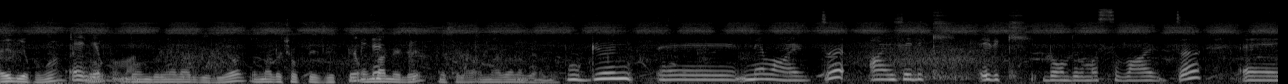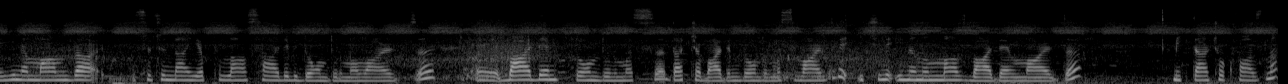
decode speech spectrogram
el yapımı El yapımı. dondurmalar geliyor. Onlar da çok lezzetli. Bir de- Onlar neli mesela onlardan da. Bugün eee, ne vardı? Angelik erik dondurması vardı. Eee, yine manda sütünden yapılan sade bir dondurma vardı. Eee, badem dondurması, Datça badem dondurması vardı ve içinde inanılmaz badem vardı. Miktar çok fazla.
